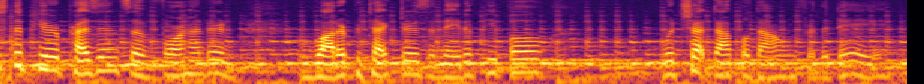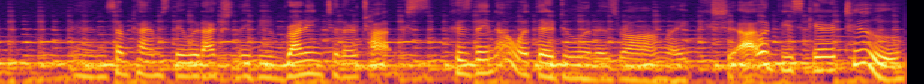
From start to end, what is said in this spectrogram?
Just the pure presence of 400 water protectors and native people would shut DAPL down for the day. And sometimes they would actually be running to their trucks because they know what they're doing is wrong. Like, I would be scared too.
